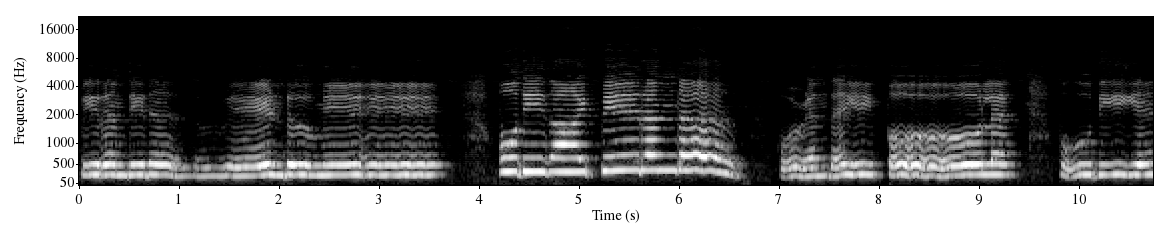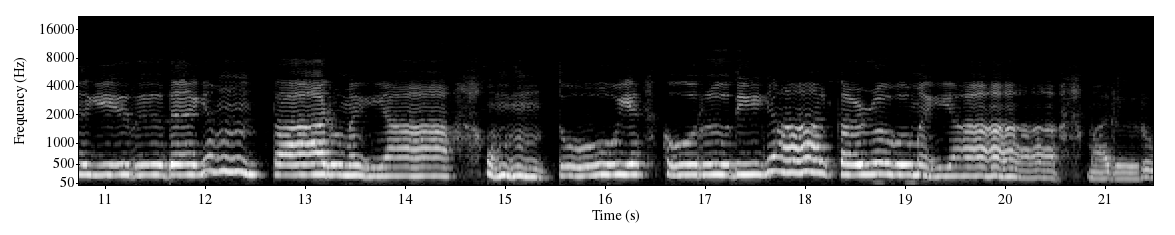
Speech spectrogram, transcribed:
பிறந்திட வேண்டுமே. புதிதாய் பிறந்த குழந்தையை போல புதிய இருதயம் தாருமையா? உம் தூய குருதியால் கழுவுமையா? மறுரூபமாக்கும்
